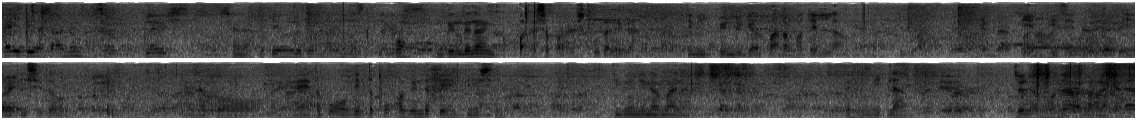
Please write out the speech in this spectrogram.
Ay, ito yung sa ano, sa flyers. Sana. Ito yung lugar na yun, nasa flyers. Oh, ang ganda na. Para sa paras po talaga. Tinake ko yung lugar parang hotel lang. Diba? Ganda. TNTC po ito. TNTC ito. Ayan na po. Ayan, ito po. Ganito po kaganda PNTC. Tingnan nyo naman. Tahimik lang. Diyan lang muna. Atake ka na.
